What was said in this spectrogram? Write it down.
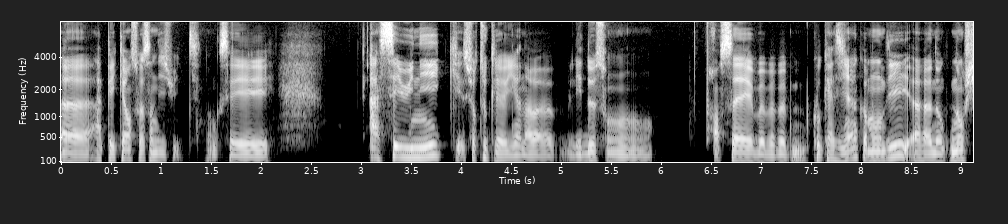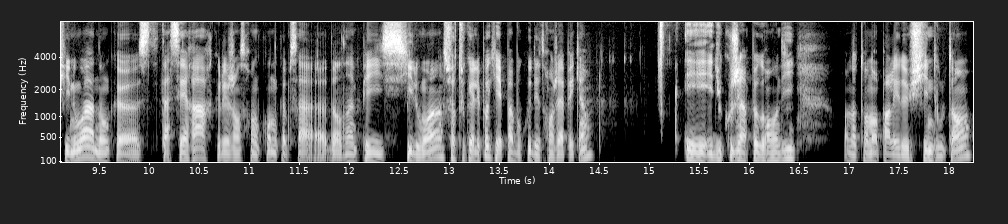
euh, à Pékin en 78. Donc c'est assez unique, surtout que y en a, les deux sont français, caucasiens comme on dit, euh, donc non chinois. Donc euh, c'est assez rare que les gens se rencontrent comme ça euh, dans un pays si loin, surtout qu'à l'époque il n'y avait pas beaucoup d'étrangers à Pékin. Et du coup j'ai un peu grandi en entendant parler de Chine tout le temps.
